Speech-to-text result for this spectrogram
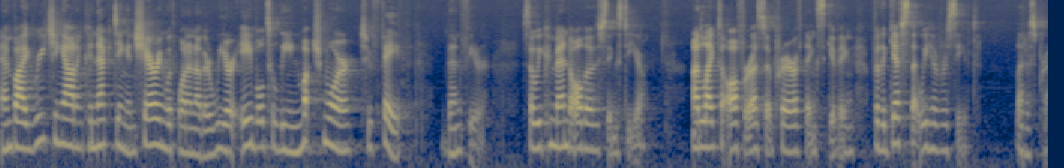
And by reaching out and connecting and sharing with one another, we are able to lean much more to faith than fear. So we commend all those things to you. I'd like to offer us a prayer of thanksgiving for the gifts that we have received. Let us pray.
